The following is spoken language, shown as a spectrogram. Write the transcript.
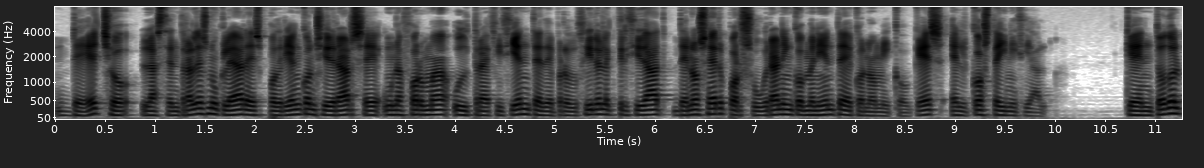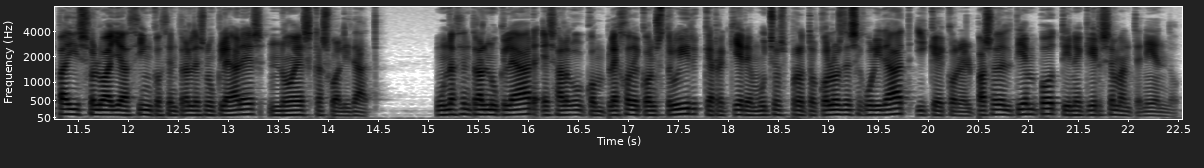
de hecho, las centrales nucleares podrían considerarse una forma ultraeficiente de producir electricidad de no ser por su gran inconveniente económico, que es el coste inicial. Que en todo el país solo haya cinco centrales nucleares no es casualidad. Una central nuclear es algo complejo de construir que requiere muchos protocolos de seguridad y que con el paso del tiempo tiene que irse manteniendo.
